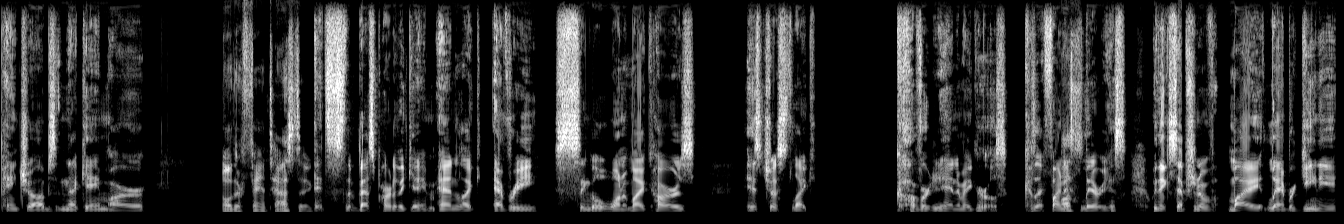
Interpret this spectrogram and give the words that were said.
paint jobs in that game are Oh, they're fantastic. it's the best part of the game and like every single one of my cars is just like covered in anime girls because i find Also- it hilarious with the exception of my lamborghini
